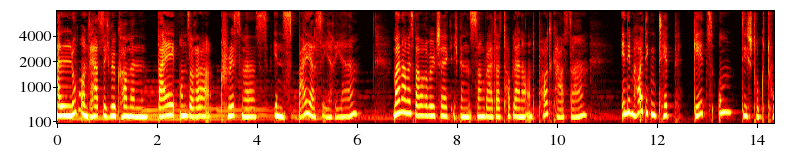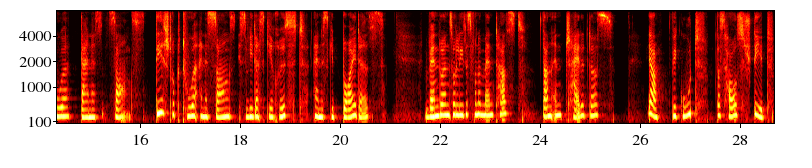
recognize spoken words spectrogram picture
Hallo und herzlich willkommen bei unserer Christmas Inspire Serie. Mein Name ist Barbara Wilczek, ich bin Songwriter, Topliner und Podcaster. In dem heutigen Tipp geht's um die Struktur deines Songs. Die Struktur eines Songs ist wie das Gerüst eines Gebäudes. Wenn du ein solides Fundament hast, dann entscheidet das, ja, wie gut das Haus steht.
